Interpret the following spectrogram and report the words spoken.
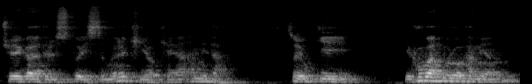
죄가 될 수도 있음을 기억해야 합니다. 그래서 욥기 후반부로 가면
